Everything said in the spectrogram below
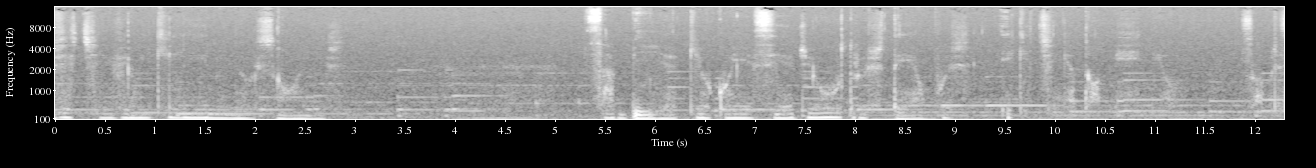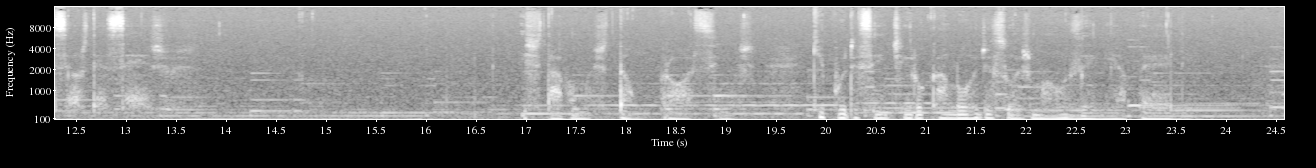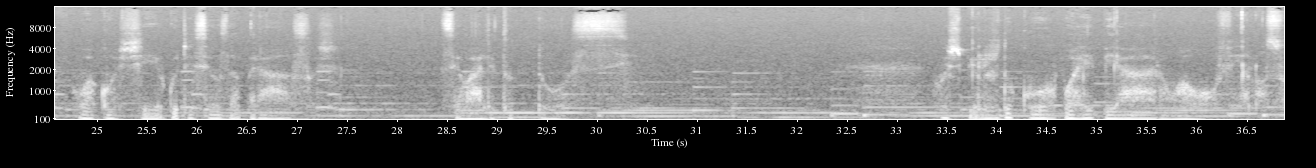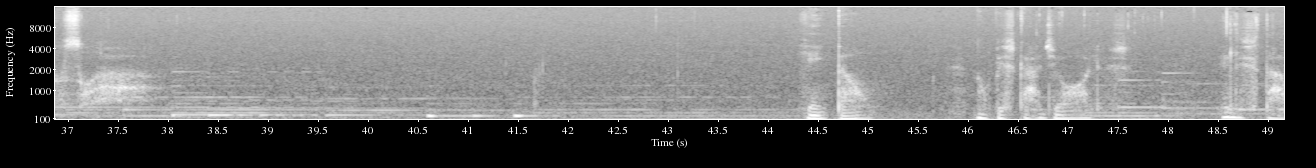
Hoje tive um inquilino em meus sonhos. Sabia que eu conhecia de outros tempos e que tinha domínio sobre seus desejos. Estávamos tão próximos que pude sentir o calor de suas mãos em minha pele, o aconchego de seus abraços, Os pelos do corpo arrepiaram ao ouvi-lo sussurrar. E então, num piscar de olhos, ele aqui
